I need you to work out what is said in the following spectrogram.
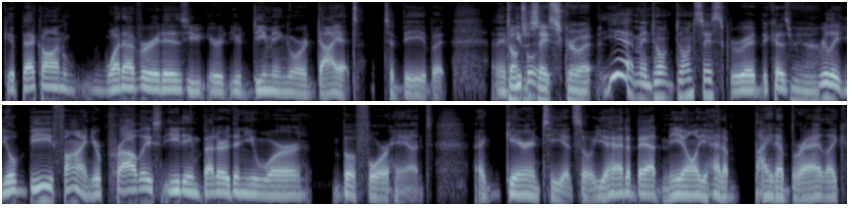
get back on whatever it is you, you're you're deeming your diet to be but i mean Don't people, just say screw it. yeah, I mean, don't don't say screw it because Yeah. really you'll be fine. You're probably eating better than you were beforehand. I guarantee it. So you had a bad meal, you had a bite of bread, like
